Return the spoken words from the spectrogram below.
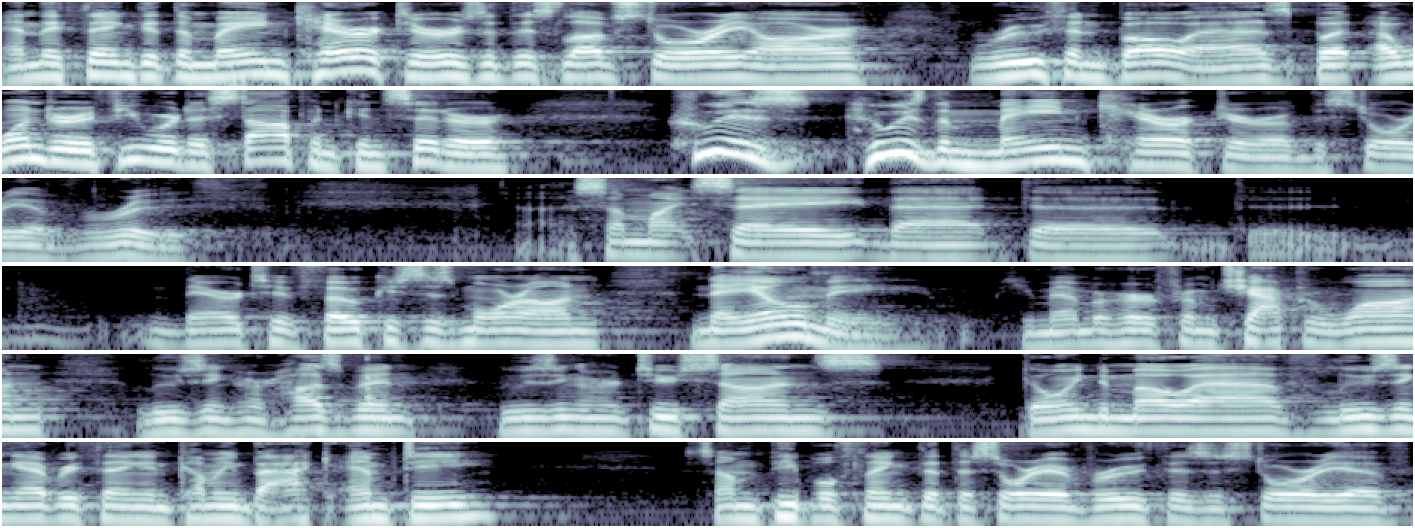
and they think that the main characters of this love story are Ruth and Boaz. But I wonder if you were to stop and consider who is, who is the main character of the story of Ruth? Uh, some might say that the, the narrative focuses more on Naomi. You remember her from chapter 1, losing her husband, losing her two sons, going to Moab, losing everything, and coming back empty. Some people think that the story of Ruth is a story of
